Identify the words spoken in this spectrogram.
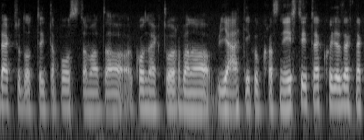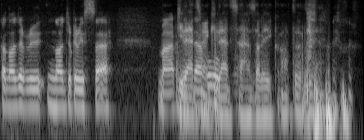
megtudott itt a posztomat a konnektorban a játékok, azt néztétek, hogy ezeknek a nagy, nagy része már 99 százaléka.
